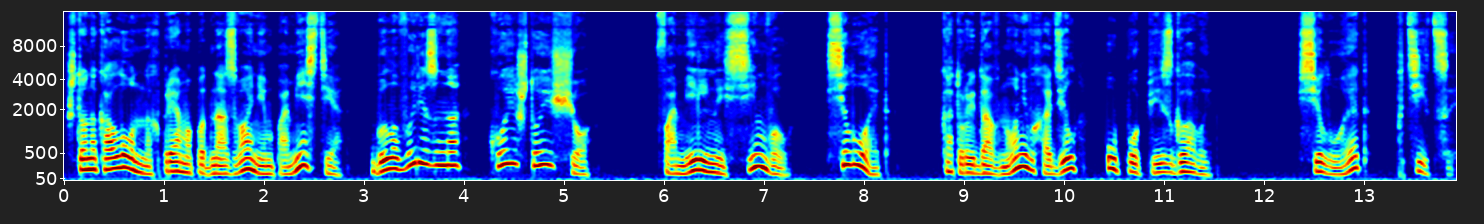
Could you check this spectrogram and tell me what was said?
что на колоннах прямо под названием поместья было вырезано кое-что еще. Фамильный символ — силуэт — который давно не выходил у Поппи из головы. Силуэт птицы.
